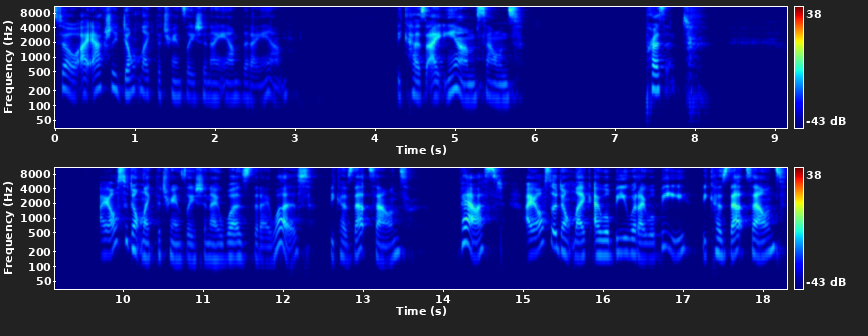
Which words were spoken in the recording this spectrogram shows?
So I actually don't like the translation I am that I am because I am sounds present. I also don't like the translation I was that I was because that sounds past. I also don't like I will be what I will be because that sounds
